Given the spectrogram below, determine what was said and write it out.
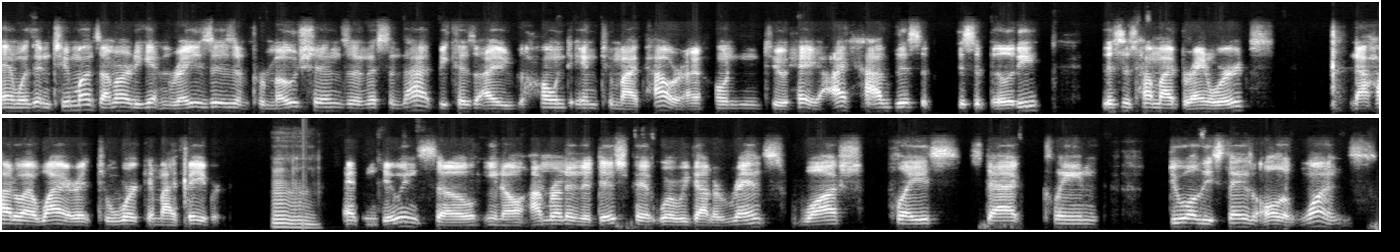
and within two months i'm already getting raises and promotions and this and that because i honed into my power i honed into hey i have this disability this is how my brain works now how do i wire it to work in my favor mm-hmm. and in doing so you know i'm running a dish pit where we got to rinse wash place stack clean do all these things all at once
